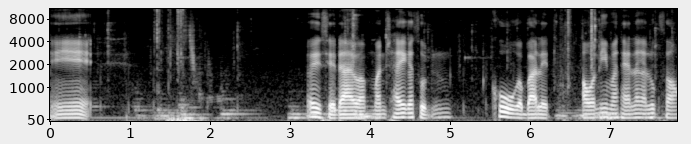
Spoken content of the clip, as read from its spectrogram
นี่ เอ้ยเสียดายว่ะมันใช้กระสุนคู่กับบาเลตเอาอันนี้มาแทนแล้วกันลูกซอง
